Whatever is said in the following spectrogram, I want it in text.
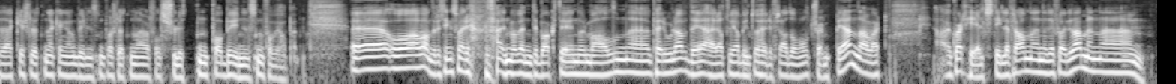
det er ikke slutten, det er ikke engang begynnelsen på slutten. Det er i hvert fall slutten på begynnelsen, får vi håpe. Uh, og av andre ting som er i ferd med å vende tilbake til normalen, uh, Per Olav, det er at vi har begynt å høre fra Donald Trump igjen. Det har vært det har ikke vært helt stille fra han nede i Florida, men uh,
